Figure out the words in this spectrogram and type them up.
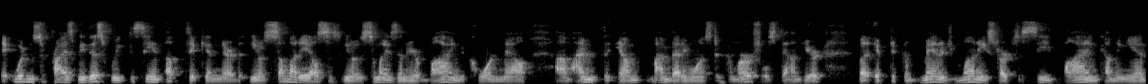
It wouldn't surprise me this week to see an uptick in there that, you know, somebody else is, you know, somebody's in here buying the corn now. Um, I'm, you know, I'm, I'm betting once the commercials down here, but if the managed money starts to see buying coming in,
